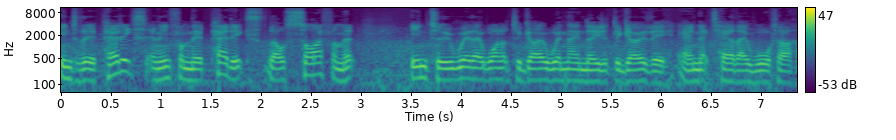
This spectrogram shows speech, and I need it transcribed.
into their paddocks and then from their paddocks they'll siphon it into where they want it to go when they need it to go there and that's how they water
